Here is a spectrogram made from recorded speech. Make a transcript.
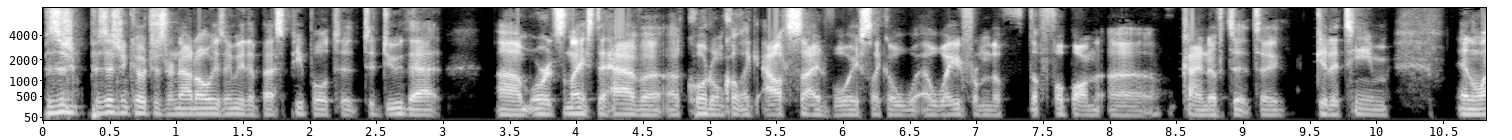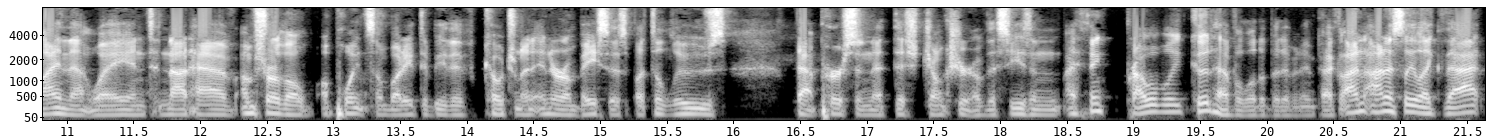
position position coaches are not always maybe the best people to to do that. Um, or it's nice to have a, a, quote unquote like outside voice, like a, away from the the football uh, kind of to to get a team in line that way and to not have i'm sure they'll appoint somebody to be the coach on an interim basis but to lose that person at this juncture of the season i think probably could have a little bit of an impact and honestly like that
